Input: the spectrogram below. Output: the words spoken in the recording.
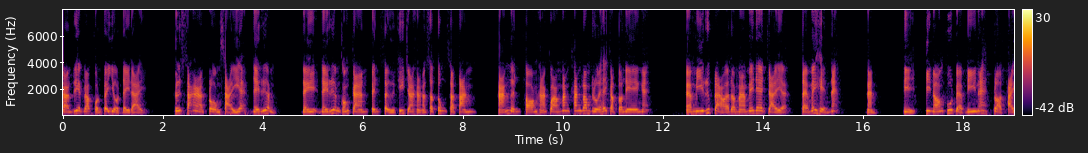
การเรียกรับผลประโยชน์ใด ๆ คือสะอาดโปร่งใสในเรื่องในในเรื่องของการเป็นสื่อที่จะหาสตุ้งสตัง หาเงินทองหาความมั่งคั่งร่ำรวยให้กับตนเองอะเอ่อมีหรือเปล่าอาตมาไม่แน่ใจอะแต่ไม่เห็นนะนั่นนี่พี่น้องพูดแบบนี้นะ ปลอดภัย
